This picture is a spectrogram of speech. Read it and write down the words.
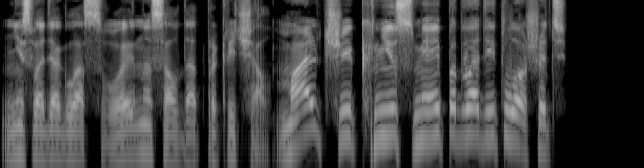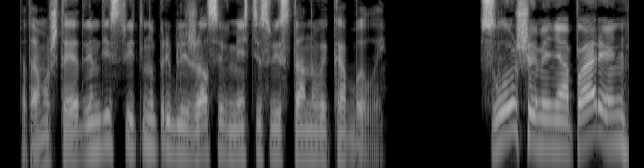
Не сводя глаз с воина, солдат прокричал. «Мальчик, не смей подводить лошадь!» Потому что Эдвин действительно приближался вместе с Вистановой кобылой. «Слушай меня, парень!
